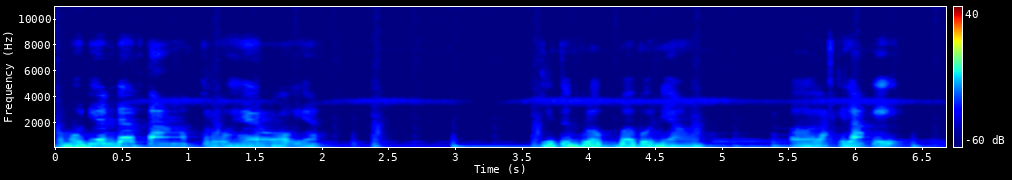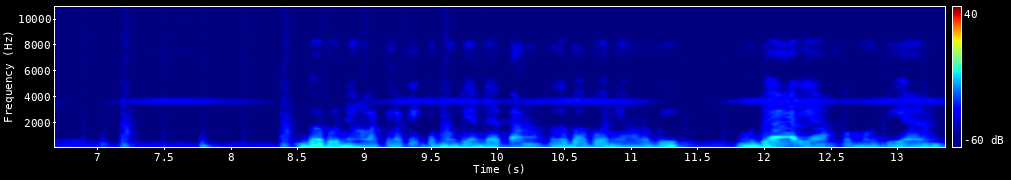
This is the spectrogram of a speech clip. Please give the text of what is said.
kemudian datang true hero ya. Gitu babon yang uh, laki-laki. Babon yang laki-laki kemudian datang ke babon yang lebih muda ya kemudian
